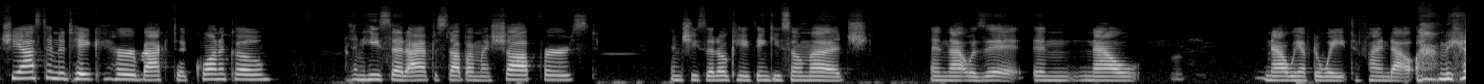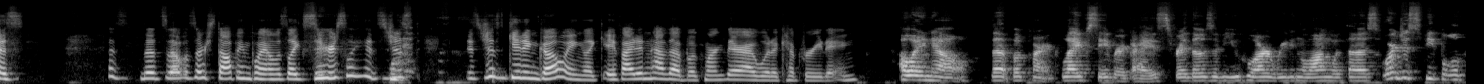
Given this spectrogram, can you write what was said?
she asked him to take her back to Quantico and he said I have to stop by my shop first. And she said, "Okay, thank you so much." And that was it. And now now we have to wait to find out because that's, that's that was our stopping point. I was like, "Seriously? It's just it's just getting going. Like if I didn't have that bookmark there, I would have kept reading." Oh, I know. That bookmark, lifesaver, guys. For those of you who are reading along with us, or just people,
